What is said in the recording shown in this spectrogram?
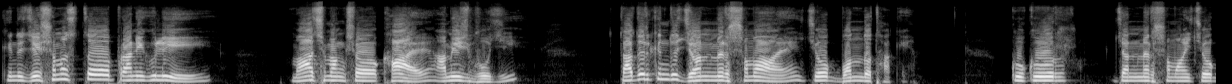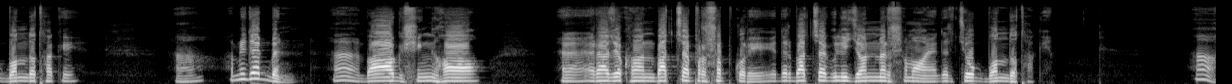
কিন্তু যে সমস্ত প্রাণীগুলি মাছ, মাংস খায় আমিষভোজী তাদের কিন্তু জন্মের সময় চোখ বন্ধ থাকে। কুকুর জন্মের সময় চোখ বন্ধ থাকে। হ্যাঁ আপনি দেখবেন হ্যাঁ বাঘ, সিংহ এরা যখন বাচ্চা প্রসব করে, এদের বাচ্চাগুলি জন্মের সময় এদের চোখ বন্ধ থাকে। হ্যাঁ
